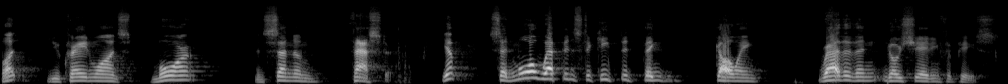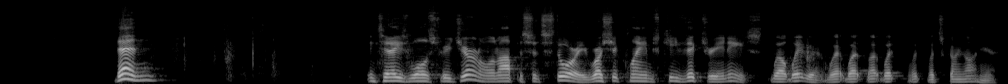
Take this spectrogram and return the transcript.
But Ukraine wants more and send them faster. Yep, send more weapons to keep the thing going rather than negotiating for peace. Then, in today's Wall Street Journal, an opposite story. Russia claims key victory in East. Well, wait a minute. What, what, what, what, what's going on here?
